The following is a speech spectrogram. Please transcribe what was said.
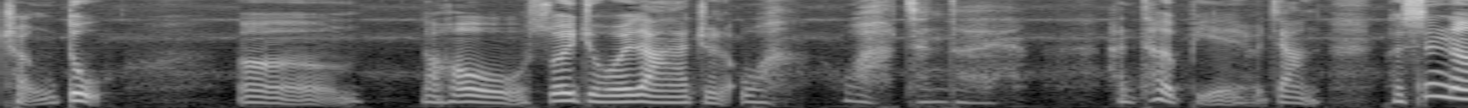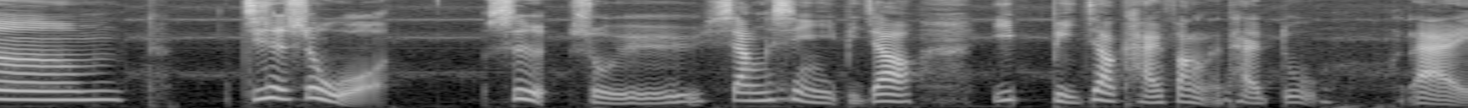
程度，嗯，然后所以就会让他觉得哇哇，真的很特别这样。可是呢，即使是我是属于相信比较以比较开放的态度来。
